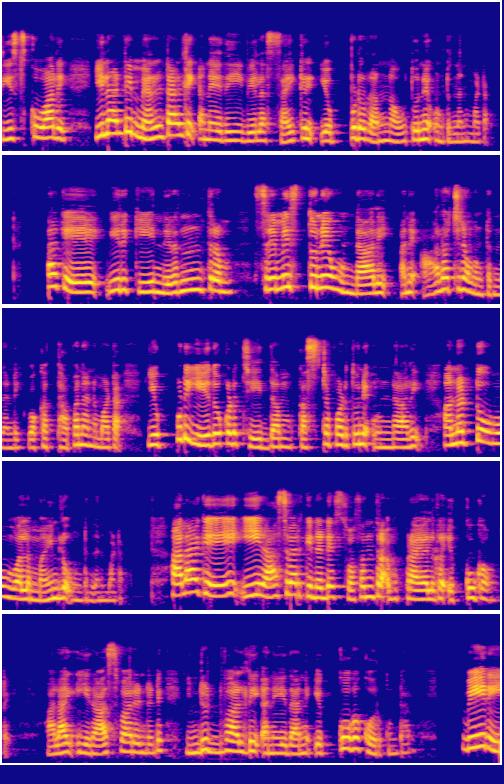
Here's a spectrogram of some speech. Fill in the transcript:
తీసుకోవాలి. ఇలాంటి మెంటాలిటీ అనేది వీళ్ళ సైకిల్ ఎప్పుడు రన్ అవుతూనే ఉంటుందన్నమాట. అలాగే వీరికి నిరంతరం శ్రమిస్తూనే ఉండాలి అనే ఆలోచన ఉంటుందండి. ఒక తపన అనమాట ఎప్పుడు ఏదో ఒకటి చేద్దాం కష్టపడుతూనే ఉండాలి అన్నట్టు వాళ్ళ మైండ్లో ఉంటుందన్నమాట. అలాగే ఈ రాశి వారికి ఏంటంటే స్వతంత్ర అభిప్రాయాలుగా ఎక్కువగా ఉంటాయి. అలాగే ఈ రాశి వారు ఏంటంటే ఇండివిజువాలిటీ అనే దాన్ని ఎక్కువగా కోరుకుంటారు. వీరి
